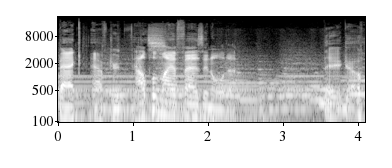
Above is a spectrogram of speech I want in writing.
back after this. I'll put my affairs in order. There you go.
